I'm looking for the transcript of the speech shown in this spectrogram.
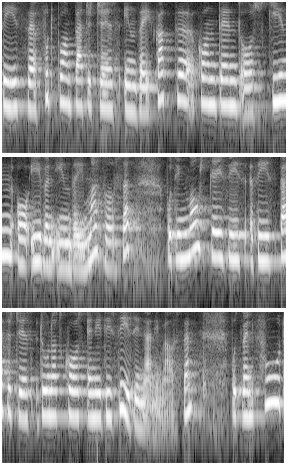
these uh, foodborne pathogens in their gut uh, content or skin or even in their muscles. But in most cases, these pathogens do not cause any disease in animals. But when food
